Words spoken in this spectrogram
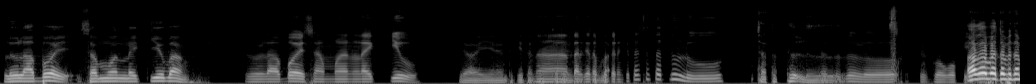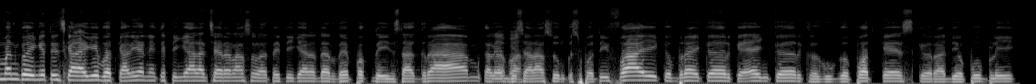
Lula boy, someone like you bang. Lula Boy sama Like You. Yoi nanti kita Nah, puterin, ntar kita puterin. Kita catat dulu. Catat dulu. Catat dulu. Oke buat teman-teman gue ingetin sekali lagi buat kalian yang ketinggalan cara langsung lantai 3 Radar Depok di Instagram Kalian Kenapa? bisa langsung ke Spotify, ke Breaker, ke Anchor, ke Google Podcast, ke Radio Publik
